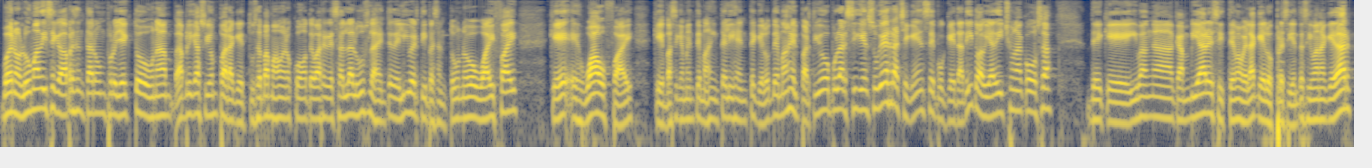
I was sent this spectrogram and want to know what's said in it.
Bueno, Luma dice que va a presentar un proyecto, una aplicación para que tú sepas más o menos cuándo te va a regresar la luz. La gente de Liberty presentó un nuevo Wi-Fi que es Wi-Fi, que es básicamente más inteligente que los demás. El Partido Popular sigue en su guerra, chequense, porque Tatito había dicho una cosa de que iban a cambiar el sistema, ¿verdad? Que los presidentes iban a quedar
